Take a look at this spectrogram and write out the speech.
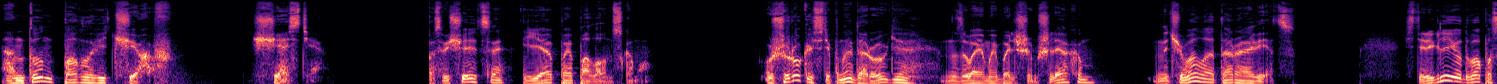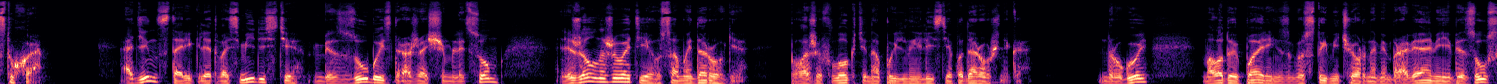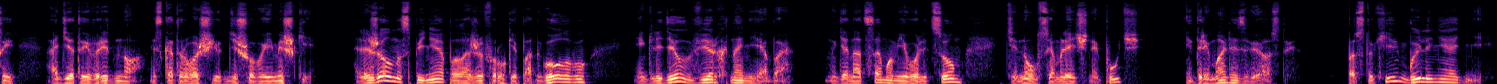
Антон Павлович Чехов. Счастье. Посвящается Я.П. Полонскому. У широкой степной дороги, называемой Большим Шляхом, ночевала отара овец. Стерегли ее два пастуха. Один, старик лет восьмидесяти, беззубый, с дрожащим лицом, лежал на животе у самой дороги, положив локти на пыльные листья подорожника. Другой, Молодой парень с густыми черными бровями и без усой, одетый в редно, из которого шьют дешевые мешки, лежал на спине, положив руки под голову, и глядел вверх на небо, где над самым его лицом тянулся Млечный Путь и дремали звезды. Пастухи были не одни.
